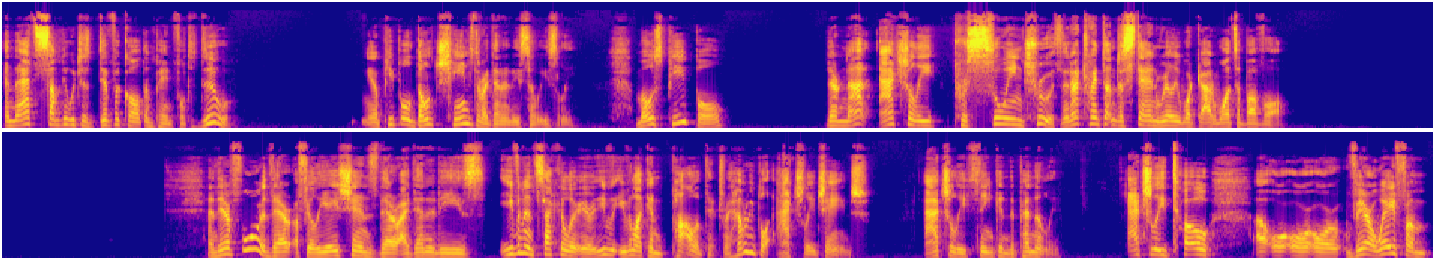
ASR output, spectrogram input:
And that's something which is difficult and painful to do. You know, people don't change their identity so easily. Most people, they're not actually pursuing truth. They're not trying to understand really what God wants above all. And therefore, their affiliations, their identities, even in secular era, even, even like in politics, right? How many people actually change? Actually think independently? Actually toe, uh, or, or, or veer away from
